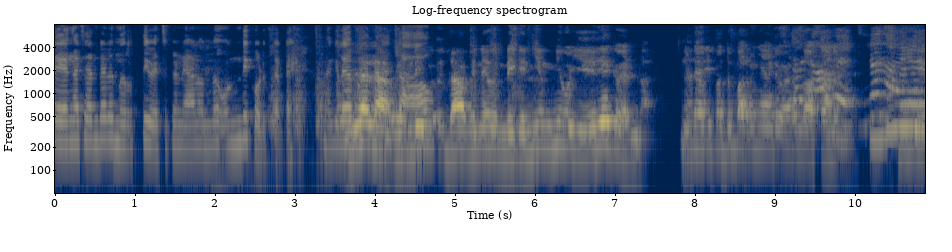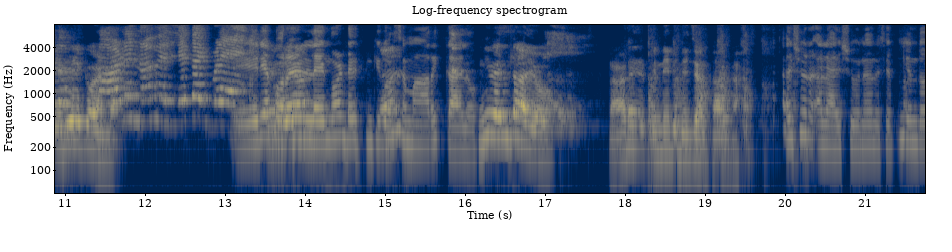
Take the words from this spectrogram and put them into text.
തേങ്ങ ചെരണ്ടൽ നിർത്തി വെച്ചിട്ട് ഒന്ന് ഒന്തി കൊടുക്കട്ടെ. പറഞ്ഞ് പിന്നെ ഉരുണ്ടിക്ക് ഇനി ഇനി ഏരിയക്ക് വരണ്ട. എന്നിട്ട് ഇനിയിപ്പൊ ഇതും പറഞ്ഞാൽ വേറെന്തോ ആക്കാനല്ലേ. ഈ ഏരിയക്ക് വേണ്ട. ഏരിയ കൊറേ ഉള്ളേം കൊണ്ട് എനിക്ക് കുറച്ച് മാറിക്കാലോ. നീ വലുതായോ? നാട് പിന്നെ പിന്നെ ചെറുതാകുക അശുവിന് അല്ല അശുവിന് ശരിക്കും എന്തോ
